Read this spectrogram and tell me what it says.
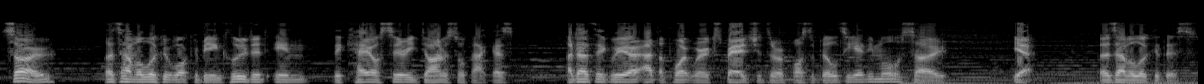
So, let's have a look at what could be included in the Chaos Series Dinosaur Pack, as I don't think we are at the point where expansions are a possibility anymore, so yeah, let's have a look at this.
